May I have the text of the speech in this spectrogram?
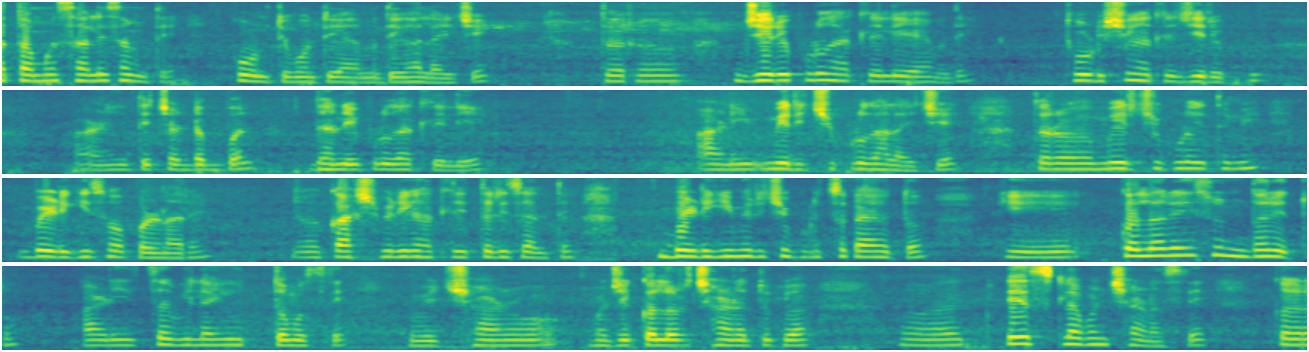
आता मसाले सांगते कोणते कोणते यामध्ये घालायचे. तर जिरेपूड घातलेली आहे यामध्ये. थोडीशी घातली जिरेपूड. आणि त्याच्यात डब्बल धनेपूड घातलेली आहे. आणि मिरची पूड घालायची आहे. तर मिरचीपूड मिरची पूड इथे मी बेडगीच वापरणार आहे. काश्मीरी घातली तरी चालते. बेडगी मिरचीपूडचं काय होतं की कलरही सुंदर येतो आणि चवीलाही उत्तम असते. म्हणजे छान म्हणजे कलर छान येतो किंवा टेस्टला पण छान असते. कलर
